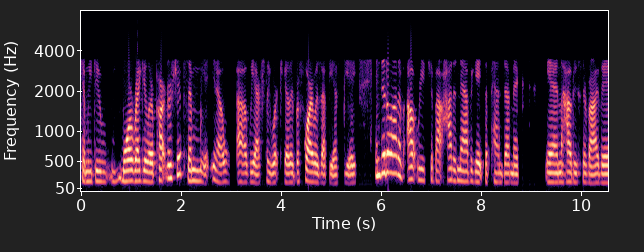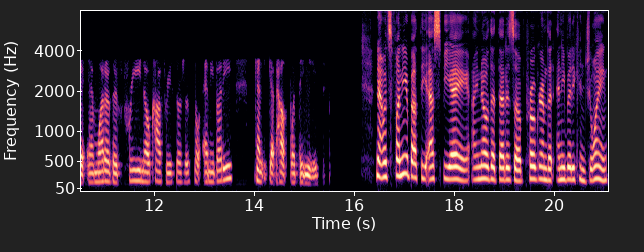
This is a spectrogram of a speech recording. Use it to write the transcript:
Can we do more regular partnerships?" And we, you know, uh, we actually worked together before I was at the SBA and did a lot of outreach about how to navigate the pandemic and how to survive it and what are the free, no-cost resources so anybody can get help what they need. Now, it's funny about the SBA. I know that that is a program that anybody can join,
